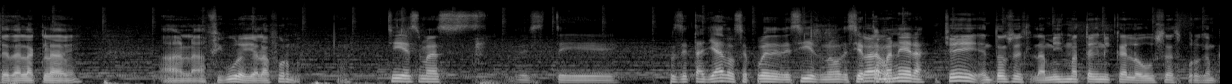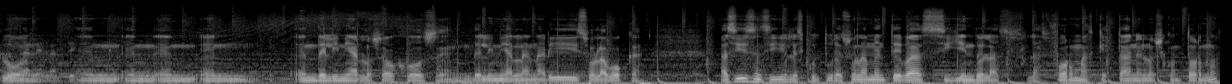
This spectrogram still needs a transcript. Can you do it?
te da la clave a la figura y a la forma. ¿no? Sí, es más. Este. Pues detallado, se puede decir, ¿no? De cierta Claro. manera. Sí, entonces la misma técnica lo usas, por ejemplo, Ándale, en, en- en- en- en- delinear los ojos, en delinear la nariz o la boca. Así de sencillo es la escultura, solamente vas siguiendo las, las formas que están en los contornos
